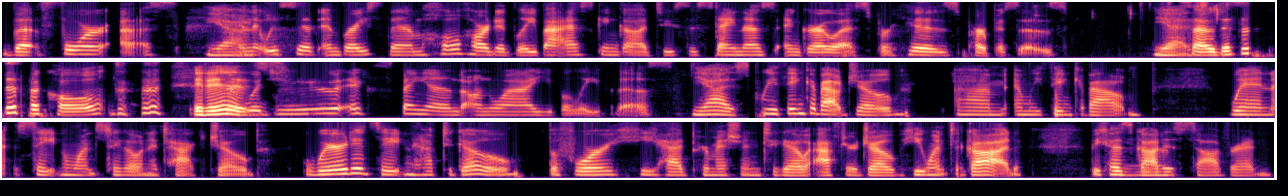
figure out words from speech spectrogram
but for us yeah. And that we should embrace them wholeheartedly by asking God to sustain us and grow us for His purposes. Yes. So this is difficult. It is. would you expand on why you believe this? Yes. We think about Job um, and we think about when Satan wants to go and attack Job. Where did Satan have to go before he had permission to go after Job? He went to God because yeah. God is sovereign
